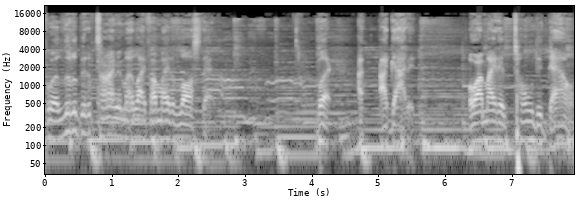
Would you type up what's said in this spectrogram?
for a little bit of time in my life, I might have lost that. But I, I got it. Or I might have toned it down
